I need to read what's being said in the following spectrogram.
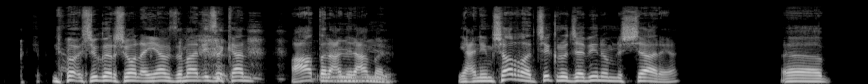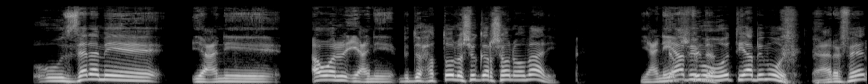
شوجر شون أيام زمان إذا كان عاطل عن العمل. يعني مشرد شكله جايبينه من الشارع. آه والزلمة يعني أول يعني بده يحطوا له شوجر شون أومالي. يعني يا. بيموت يا بيموت عرفت؟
